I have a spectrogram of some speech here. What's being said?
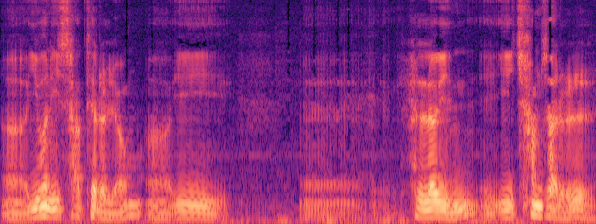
어, 이번 이 사태를요, 어, 이 에, 헬로윈 이 참사를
